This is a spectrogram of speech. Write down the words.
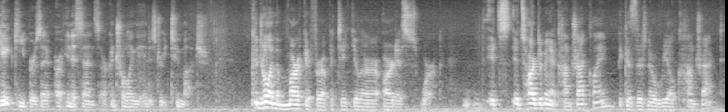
gatekeepers, are, in a sense, are controlling the industry too much. Controlling the market for a particular artist's work it's it's hard to bring a contract claim because there's no real contract,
